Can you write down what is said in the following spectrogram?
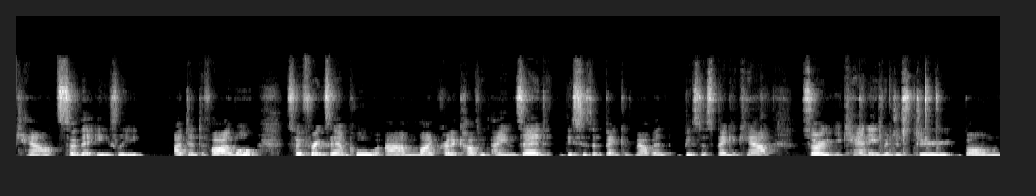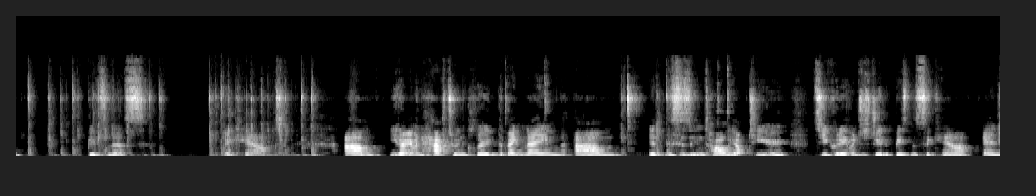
accounts so they're easily identifiable. So, for example, um, my credit cards with ANZ, this is a Bank of Melbourne business bank account. So, you can even just do BOM business account. Um, you don't even have to include the bank name. Um, it, this is entirely up to you. So, you could even just do the business account and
